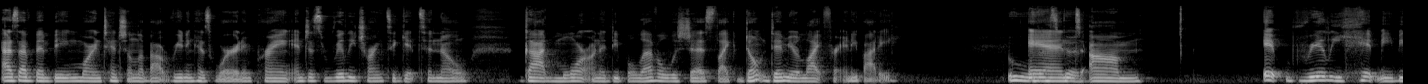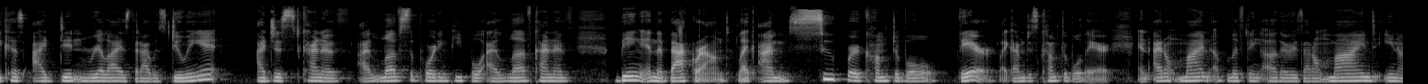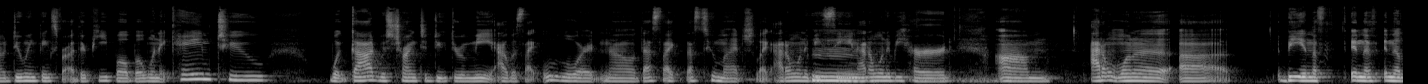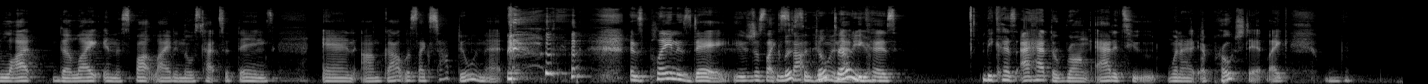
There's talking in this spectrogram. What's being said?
as i've been being more intentional about reading his word and praying and just really trying to get to know god more on a deeper level was just like don't dim your light for anybody Ooh, and um, it really hit me because I didn't realize that I was doing it. I just kind of I love supporting people. I love kind of being in the background. Like I'm super comfortable there. Like I'm just comfortable there. And I don't mind uplifting others. I don't mind, you know, doing things for other people, but when it came to what God was trying to do through me, I was like, "Oh Lord, no, that's like that's too much. Like I don't want to be mm. seen. I don't want to be heard." Um I don't want to uh, be in the in the in the light the light in the spotlight and those types of things. And um, God was like, stop doing that. as plain as day, He was just like, stop doing that you. because because I had the wrong attitude when I approached it. Like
